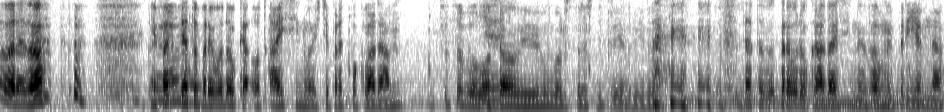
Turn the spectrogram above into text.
Dobre, no. Je fakt táto prevodovka od Icinu ešte predpokladám. Toto bol Je. lokálny humor, strašne príjemný. No. Táto prevodovka od Icinu je veľmi príjemná.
